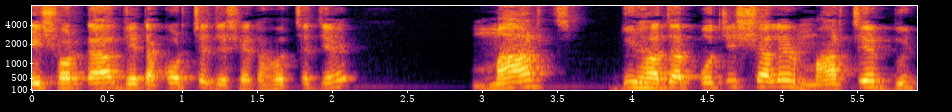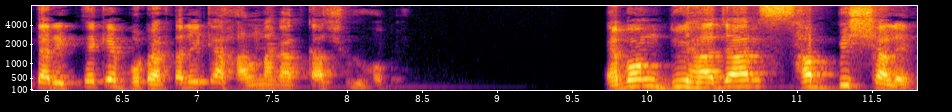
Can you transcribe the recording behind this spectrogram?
এই সরকার যেটা করছে যে, সেটা হচ্ছে যে, মার্চ দুই হাজার পঁচিশ সালের মার্চের দুই তারিখ থেকে ভোটার তালিকা হালনাগাদ কাজ শুরু হবে। এবং দুই হাজার ছাব্বিশ সালের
